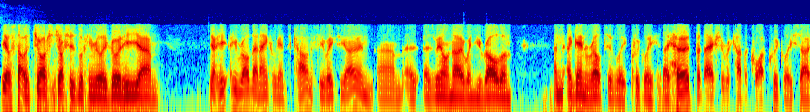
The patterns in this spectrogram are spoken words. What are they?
Yeah, we'll start with Josh. Josh is looking really good. He, um, you know, he, he rolled that ankle against Carlton a few weeks ago, and um, as, as we all know, when you roll them, and again relatively quickly, they hurt, but they actually recover quite quickly. So,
